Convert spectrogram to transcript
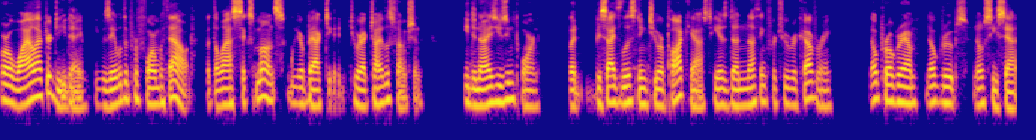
For a while after D-Day, he was able to perform without, but the last six months we are back to, to erectile dysfunction he denies using porn, but besides listening to our podcast, he has done nothing for true recovery. No program, no groups, no CSAT,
